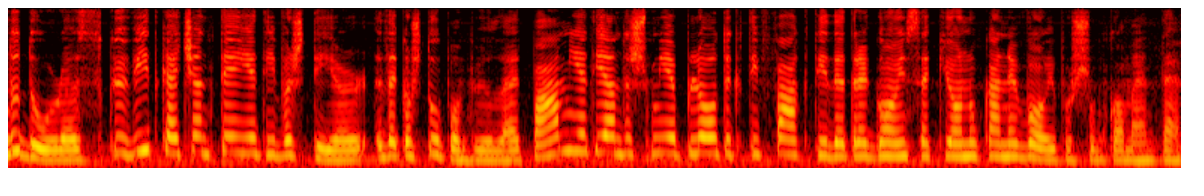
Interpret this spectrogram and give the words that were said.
Në Durrës, ky vit ka qenë tejet i vështirë dhe kështu po mbyllet. Pamjet janë dëshmi e plotë e këtij fakti dhe tregojnë se kjo nuk ka nevojë për shumë komente.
